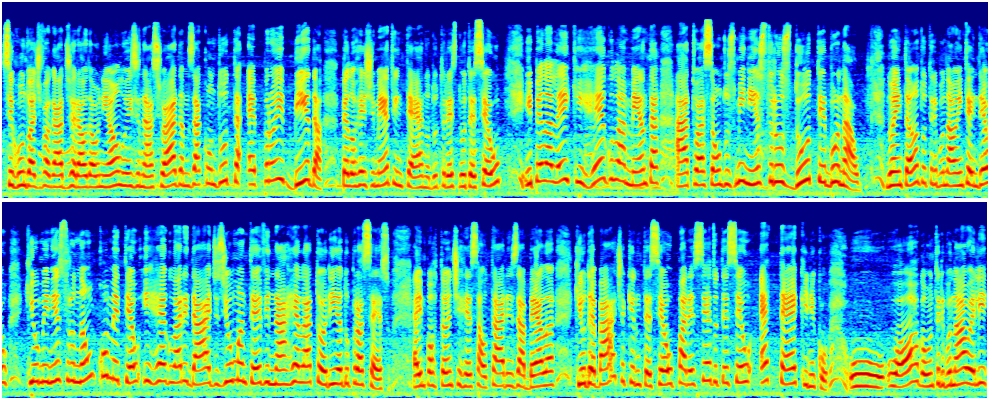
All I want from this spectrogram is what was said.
Segundo o advogado-geral da União, Luiz Inácio Adams, a conduta é proibida pelo regimento interno do TCU e pela lei que regulamenta a atuação dos ministros do tribunal. No entanto, o tribunal entendeu que o ministro não cometeu irregularidades e o manteve na relatoria do processo. É importante ressaltar, Isabela, que o debate aqui no TCU, o parecer do TCU é técnico. O, o órgão, o tribunal, ele,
